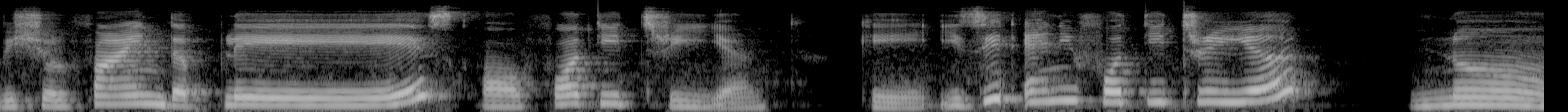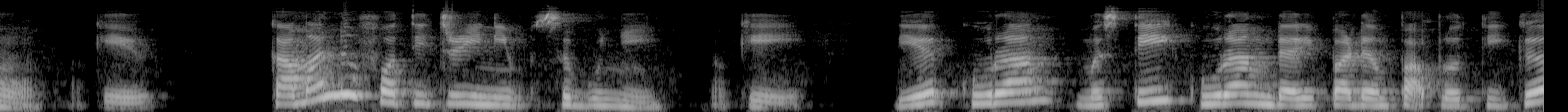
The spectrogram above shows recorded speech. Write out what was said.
we should find the place of 43 here. Okay, is it any 43 here? No. Okay, kat mana 43 ni sebunyi? Okay, dia kurang, mesti kurang daripada 43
